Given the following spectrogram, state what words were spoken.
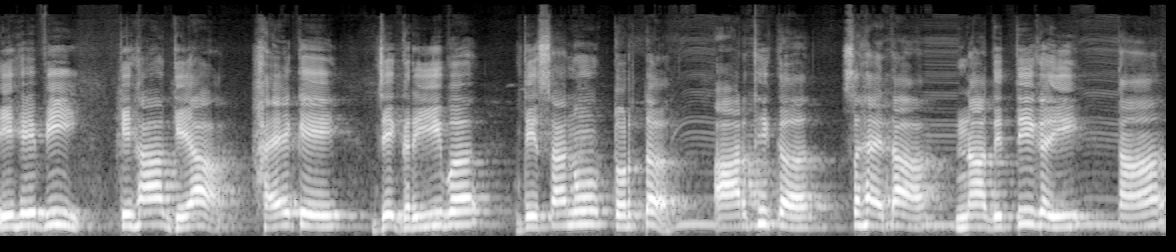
ਇਹ ਵੀ ਕਿਹਾ ਗਿਆ ਹੈ ਕਿ ਜੇ ਗਰੀਬ ਦੇਸ਼ਾਂ ਨੂੰ ਤੁਰਤ ਆਰਥਿਕ ਸਹਾਇਤਾ ਨਾ ਦਿੱਤੀ ਗਈ ਤਾਂ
